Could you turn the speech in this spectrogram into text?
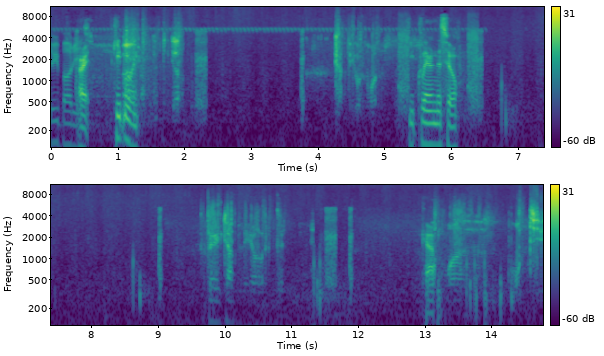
Three bodies. All right. Keep moving. Alright, good. Copy one one. Keep clearing this hill. Very top of the hill. looking good. Copy. One, one, two,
